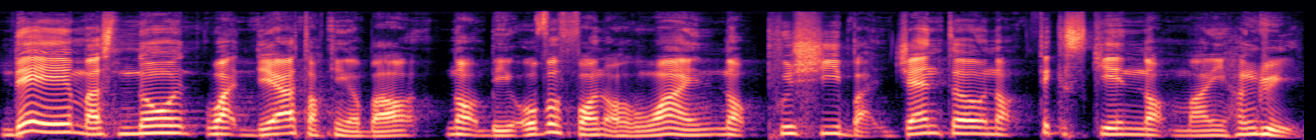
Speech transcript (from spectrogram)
They must know what they are talking about, not be overfond of wine, not pushy but gentle, not thick skinned, not money hungry.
